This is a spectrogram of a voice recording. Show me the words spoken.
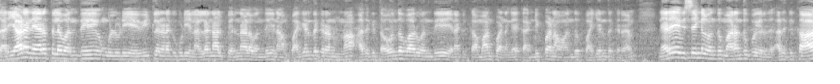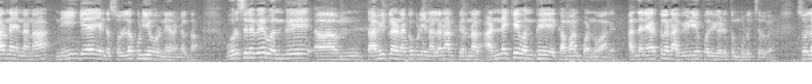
சரியான நேரத்தில் வந்து உங்களுடைய வீட்டில் நடக்கக்கூடிய நல்ல நாள் பெருநாளை வந்து நான் பகிர்ந்துக்கிறேன்னா அதுக்கு தகுந்தவாறு வந்து எனக்கு கமெண்ட் பண்ணுங்கள் கண்டிப்பாக நான் வந்து பகிர்ந்துக்கிறேன். நிறைய விஷயங்கள் வந்து மறந்து போயிடுது அதுக்கு காரணம் என்னென்னா நீங்கள் என்று சொல்லக்கூடிய ஒரு நேரங்கள் தான். ஒரு சில பேர் வந்து தன் வீட்டில் நடக்கக்கூடிய நல்ல நாள் பெருநாள் அன்னைக்கே வந்து கமெண்ட் பண்ணுவாங்க. அந்த நேரத்தில் நான் வீடியோ பதிவு எடுத்து முடிச்சிருவேன். சொல்ல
